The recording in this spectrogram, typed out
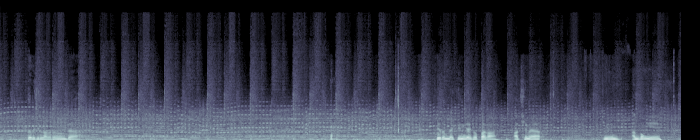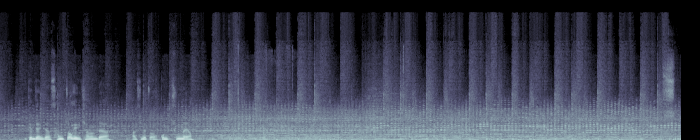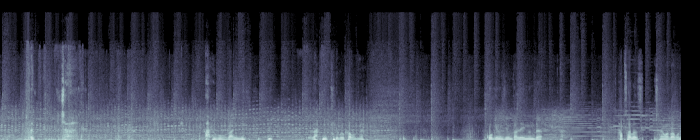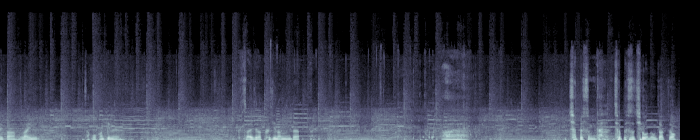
떨어질라 그러는데 여름에 굉장히 덥다가 아침에 지금 안동이 굉장히 이제 산 쪽에 위치하는데 아침에 조금 춥네요. 자, 아이고 라인이 라인이 팁을 가봤네. 고기는 지금 달려 있는데 합사를 사- 사용하다 보니까 라인이 자꾸 감기네요. 사이즈가 크진 않는데. 아, 첫 뺐습니다. 첫 빼서 치고 너무 작죠?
